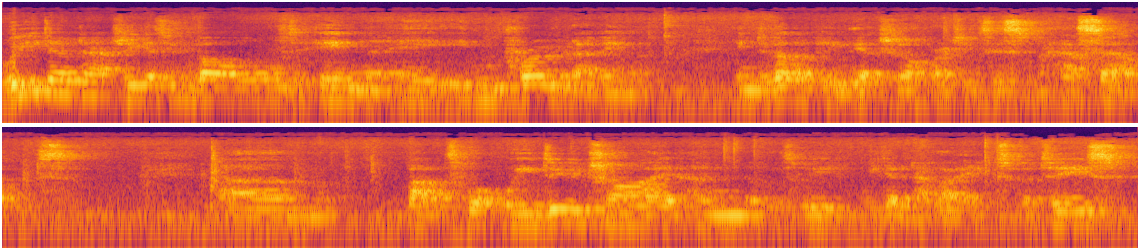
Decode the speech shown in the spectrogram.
we don't actually get involved in in programming, in developing the actual operating system ourselves. Um, but what we do try, and we, we don't have that expertise,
